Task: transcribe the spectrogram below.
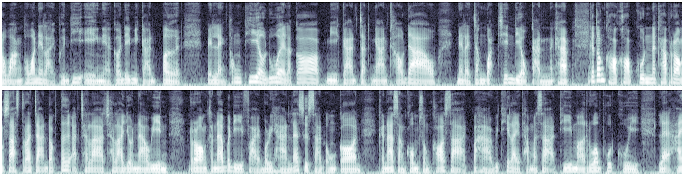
ระวัง เพราะว่าในหลายพื้นที่เองเนี่ยก็ได้มีการเปิดเป็นแหล่งท่องเที่ยวด้วย แล้วก็มีการจัดงานเขาดาวในหลายจังหวัดเช่นเดียวกันนะครับก็ต้องขอขอบคุณนะครับรองศาสตราจารย์ ดร อัชราชลายนนาวิน รองคณะบดีฝ่ายบริหารและสื่อสารองค์กร คณะสังคมสงเคราะห์ศาสตร์ มหาวิทยาลัยธรรมศาสตร์ที่มาร่วมพูดคุย และให้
